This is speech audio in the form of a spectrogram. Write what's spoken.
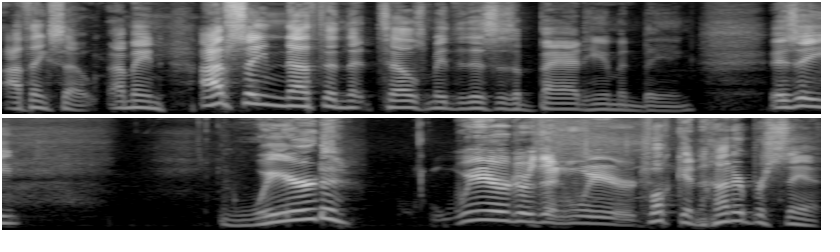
I think so. I mean, I've seen nothing that tells me that this is a bad human being. Is he weird? Weirder than weird. Fucking hundred percent.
